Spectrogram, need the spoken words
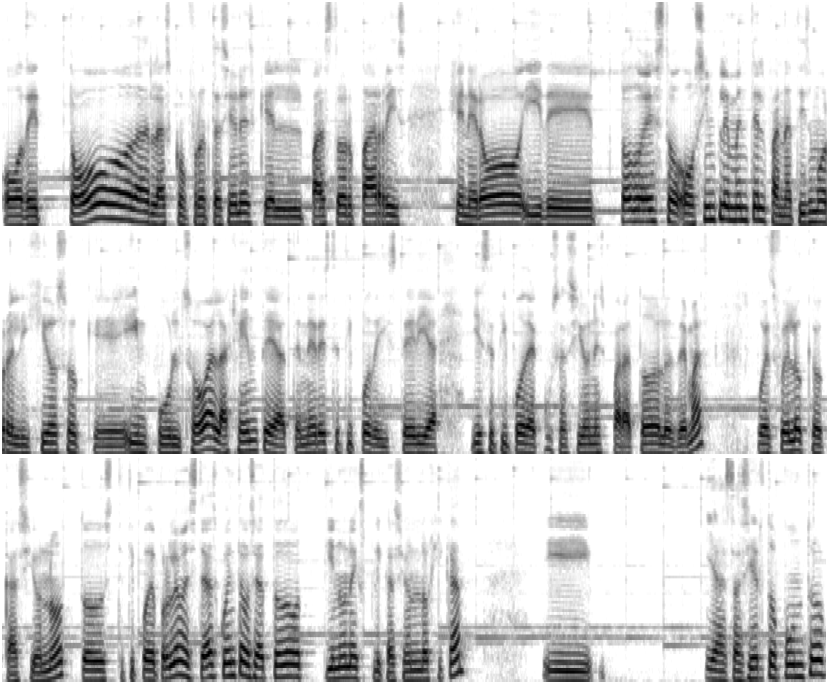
o de todas las confrontaciones que el pastor Parris generó y de todo esto o simplemente el fanatismo religioso que impulsó a la gente a tener este tipo de histeria y este tipo de acusaciones para todos los demás pues fue lo que ocasionó todo este tipo de problemas. Si te das cuenta, o sea, todo tiene una explicación lógica y, y hasta cierto punto,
